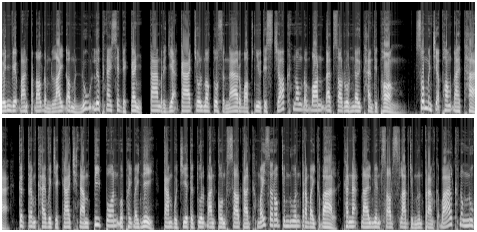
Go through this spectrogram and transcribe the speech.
វិញវាបានផ្ដល់តម្លៃដល់មនុស្សលើផ្នែកសេដ្ឋកិច្ចតាមរយៈការចូលមកទស្សនារបស់ភ្ញៀវទេសចរក្នុងតំបន់ដែលផ្សោតរស់នៅថែមទៀតផង សូមបញ្ជាក់ផងដែរថាគិតត្រឹមខែវិច្ឆិកាឆ្នាំ2023នេះកម្ពុជាទទួលបានកូនផ្សោតកើតថ្មីសរុបចំនួន8ក្បាលខណៈដែលមានផ្សោតស្លាប់ចំនួន5ក្បាលក្នុងនោះ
